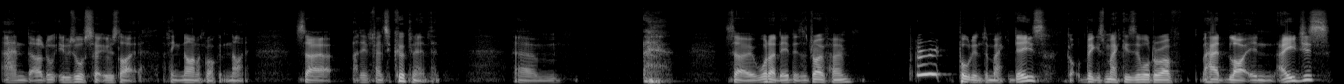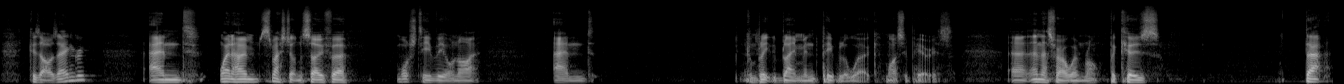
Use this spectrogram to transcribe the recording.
And I'd, it was also it was like I think nine o'clock at night, so I didn't fancy cooking anything. Um, so what I did is I drove home, pulled into Mackie D's, got the biggest Mackie's order I've had like in ages because I was angry, and went home, smashed it on the sofa, watched TV all night, and completely blaming the people at work, my superiors, uh, and that's where I went wrong because that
